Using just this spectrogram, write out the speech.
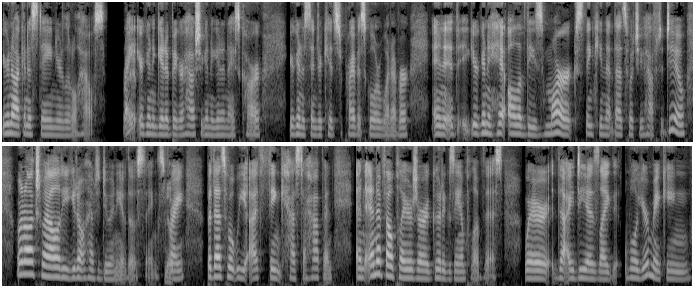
You're not going to stay in your little house, right? Right. You're going to get a bigger house. You're going to get a nice car. You're going to send your kids to private school or whatever, and it, it- you're going to hit all of these marks, thinking that that's what you have to do. When in actuality, you don't have to do any of those things, Nope. right? But that's what we I think has to happen. And NFL players are a good example of this, where the idea is like, well, you're making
